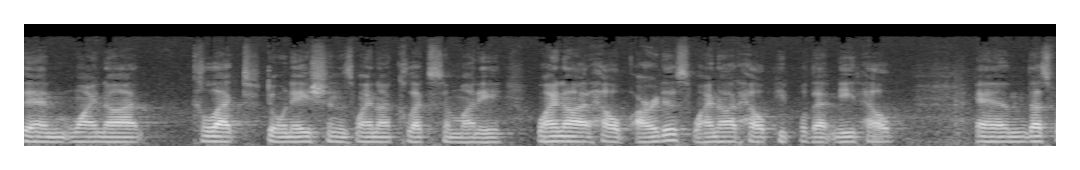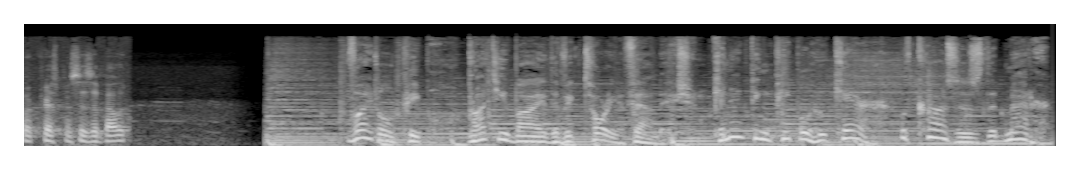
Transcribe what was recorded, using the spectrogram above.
then why not collect donations? Why not collect some money? Why not help artists? Why not help people that need help? And that's what Christmas is about. Vital People, brought to you by the Victoria Foundation, connecting people who care with causes that matter.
